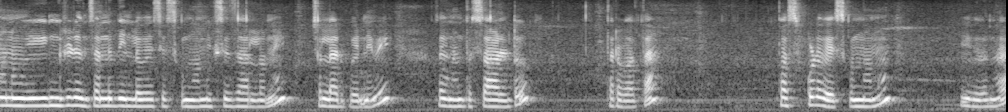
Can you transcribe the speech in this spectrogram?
మనం ఈ ఇంగ్రీడియంట్స్ అన్నీ దీనిలో వేసేసుకుందాం మిక్సీ జార్లోని చల్లారిపోయినవి. తగినంత సాల్ట్ తర్వాత పసుపు కూడా వేసుకుందాము. ఈ విధంగా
